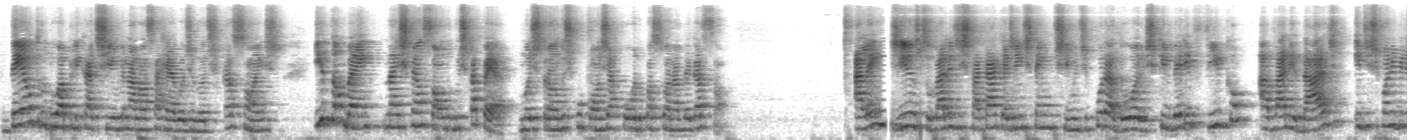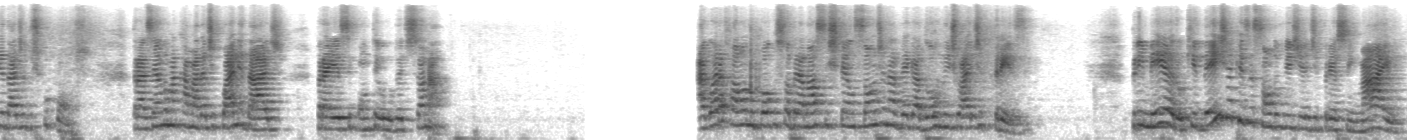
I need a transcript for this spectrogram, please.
dentro do aplicativo e na nossa régua de notificações, e também na extensão do Buscapé, mostrando os cupons de acordo com a sua navegação. Além disso, vale destacar que a gente tem um time de curadores que verificam a validade e disponibilidade dos cupons, trazendo uma camada de qualidade para esse conteúdo adicionado. Agora falando um pouco sobre a nossa extensão de navegador no slide 13. Primeiro, que desde a aquisição do Vigia de Preço em maio,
